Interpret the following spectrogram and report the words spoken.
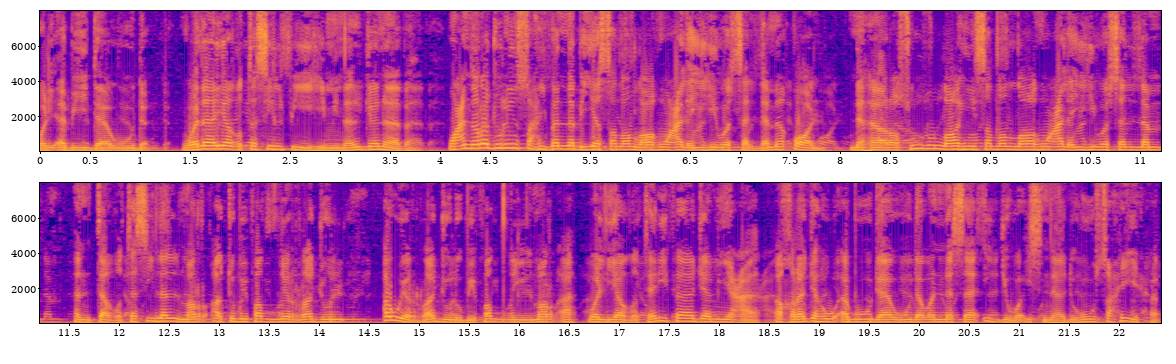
ولأبي داود ولا يغتسل فيه من الجنابة. وعن رجل صحب النبي صلى الله عليه وسلم قال نهى رسول الله صلى الله عليه وسلم أن تغتسل المرأة بفضل الرجل أو الرجل بفضل المرأة وليغترفا جميعا أخرجه أبو داود والنسائي وإسناده صحيح.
